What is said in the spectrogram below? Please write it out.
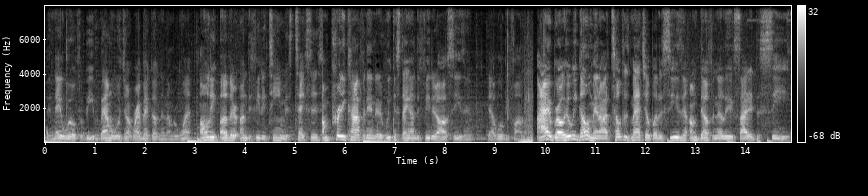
than they will for beating Bama. We'll jump right back up to number one. Only other undefeated team is Texas. I'm pretty confident that if we can stay undefeated all season, yeah, we'll be fine. All right, bro, here we go, man. Our toughest matchup of the season. I'm definitely excited to see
